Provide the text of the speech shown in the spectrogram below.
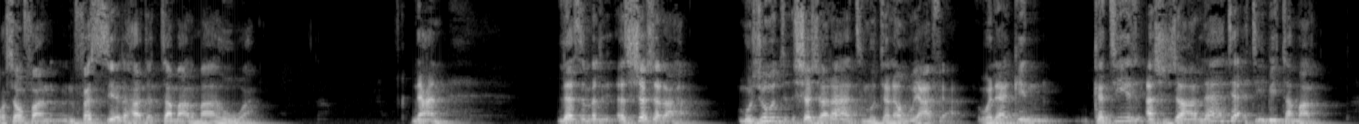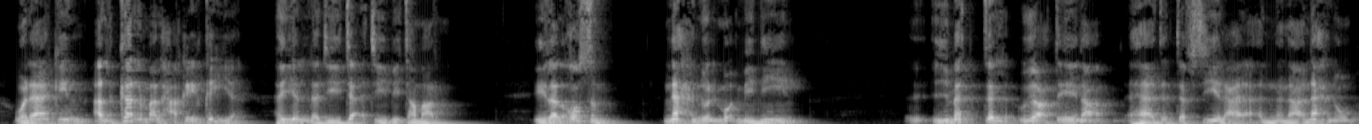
وسوف نفسر هذا التمر ما هو. نعم لازم الشجرة وجود شجرات متنوعة ولكن كثير أشجار لا تأتي بتمر ولكن الكرمة الحقيقية هي التي تأتي بتمر. إلى الغصن نحن المؤمنين. يمثل ويعطينا هذا التفسير على أننا نحن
